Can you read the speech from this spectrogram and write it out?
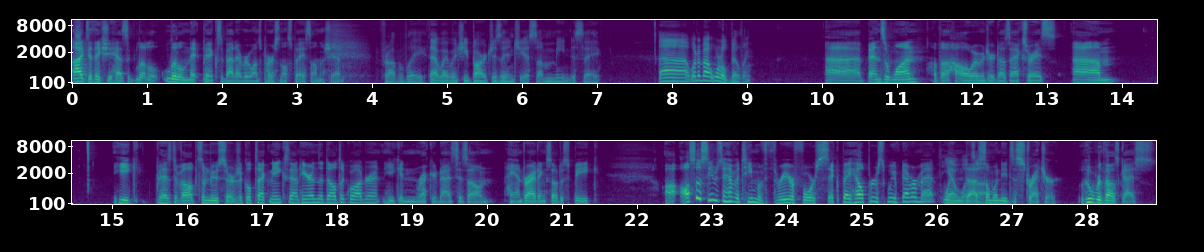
I like to think she has little little nitpicks about everyone's personal space on the ship. Probably. That way, when she barges in, she has something mean to say. Uh, what about world building? Uh, Ben's a one. The Holo-imager does X-rays. Um, he has developed some new surgical techniques out here in the Delta Quadrant. He can recognize his own handwriting, so to speak. Uh, also seems to have a team of three or four sickbay helpers we've never met Yeah, when what's uh, someone needs a stretcher. Who were those guys?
